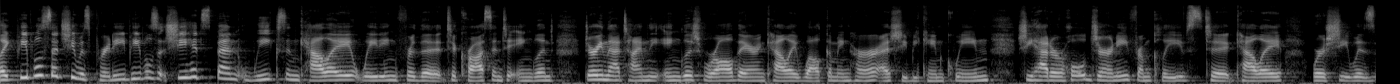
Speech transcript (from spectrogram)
Like people said she was pretty. People said she had spent weeks in Calais waiting for the to cross into England. During that time, the English were all there in Calais welcoming her as she became queen. She had her whole journey from Cleves to Calais where she was,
